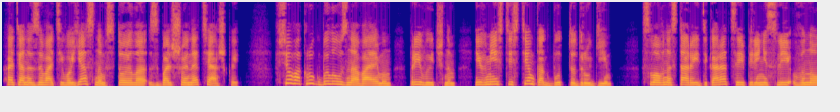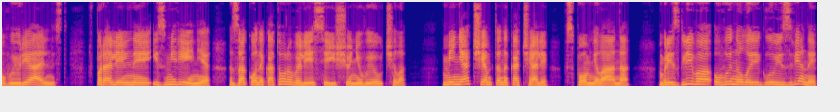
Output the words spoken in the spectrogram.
хотя называть его ясным стоило с большой натяжкой. Все вокруг было узнаваемым, привычным и вместе с тем как будто другим. Словно старые декорации перенесли в новую реальность параллельные измерения, законы которого Леся еще не выучила. «Меня чем-то накачали», — вспомнила она. Брезгливо вынула иглу из вены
